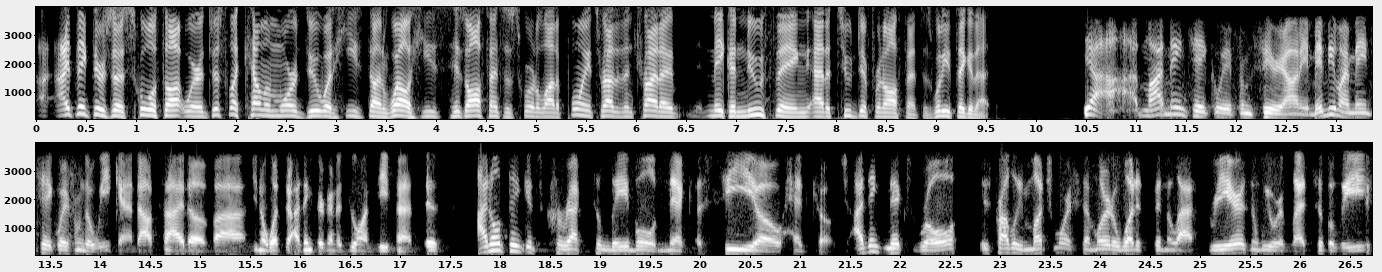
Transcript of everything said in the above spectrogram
I- think there's a school of thought where just let Kellen Moore do what he's done well. He's his offense has scored a lot of points rather than try to make a new thing out of two different offenses. What do you think of that? Yeah, my main takeaway from Sirianni, maybe my main takeaway from the weekend, outside of uh, you know what I think they're going to do on defense, is I don't think it's correct to label Nick a CEO head coach. I think Nick's role is probably much more similar to what it's been the last three years, and we were led to believe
